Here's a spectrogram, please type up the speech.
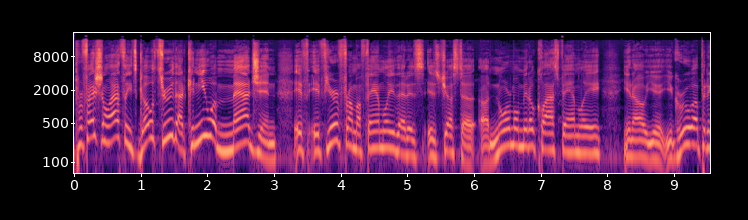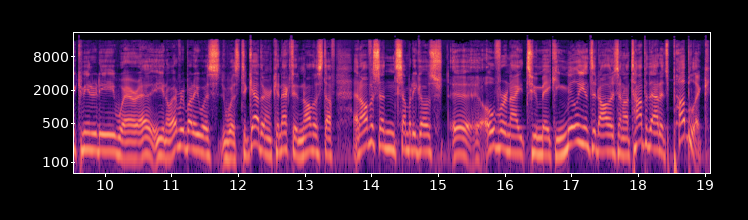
professional athletes go through that. Can you imagine if if you're from a family that is is just a, a normal middle class family? You know, you you grew up in a community where uh, you know everybody was was together and connected and all this stuff, and all of a sudden somebody goes uh, overnight to making millions of dollars, and on top of that, it's public.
